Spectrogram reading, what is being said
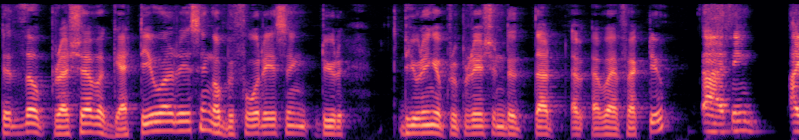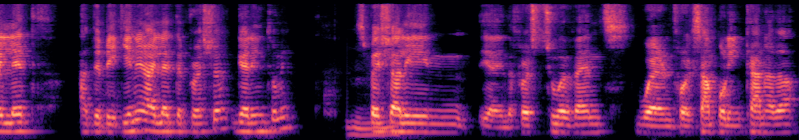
Did the pressure ever get to you while racing, or before racing, during during your preparation, did that ever affect you? I think I let at the beginning I let the pressure get into me mm-hmm. especially in yeah in the first two events when for example in Canada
